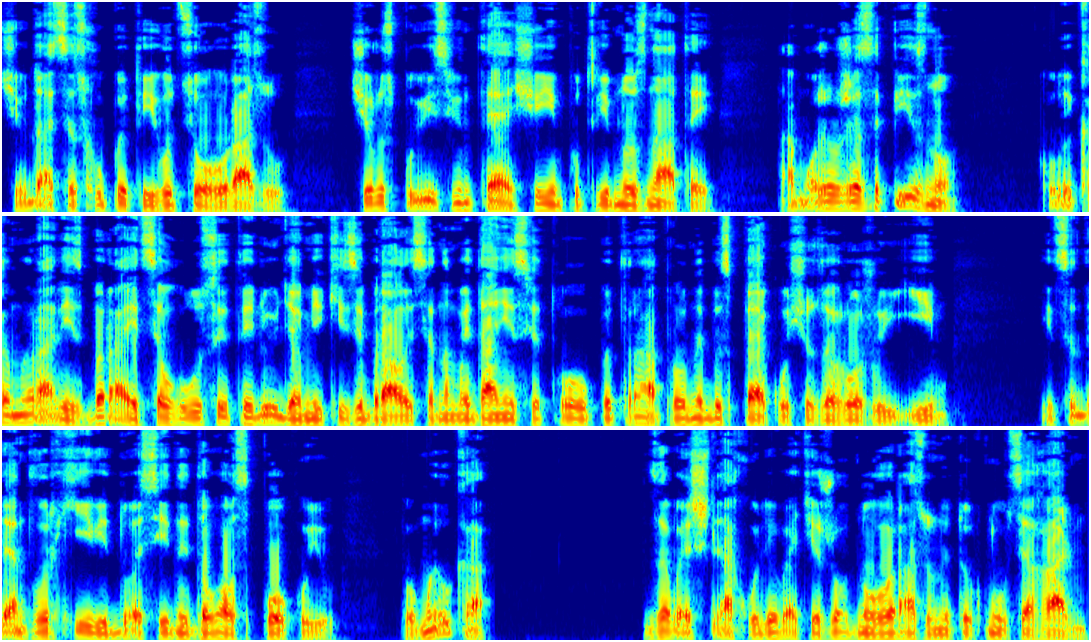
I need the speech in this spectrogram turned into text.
Чи вдасться схопити його цього разу? Чи розповість він те, що їм потрібно знати? А може вже запізно? Коли камерарій збирається оголосити людям, які зібралися на Майдані Святого Петра про небезпеку, що загрожує їм. Інцидент в архіві досі не давав спокою. Помилка? За весь шлях у ліветі жодного разу не торкнувся гальм.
